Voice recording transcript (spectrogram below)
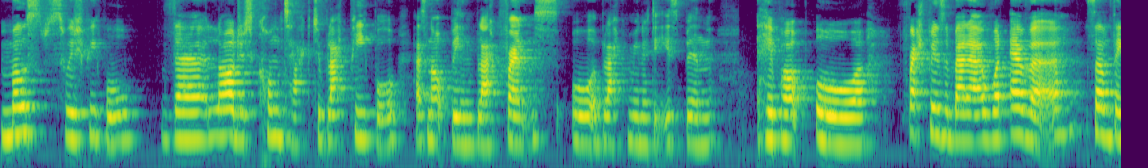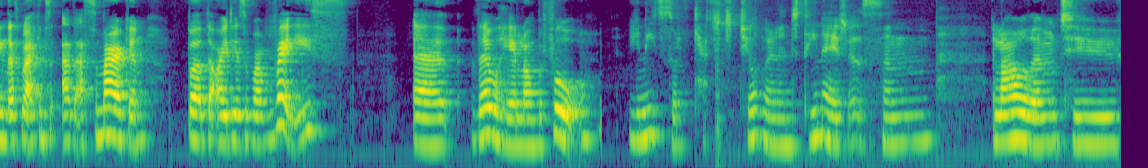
most Swedish people, their largest contact to black people has not been black friends or a black community. It's been hip hop or Fresh Prince of Bel Air, whatever, something that's black and that's American. But the ideas about race, uh, they were here long before. You need to sort of catch children and teenagers and allow them to,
